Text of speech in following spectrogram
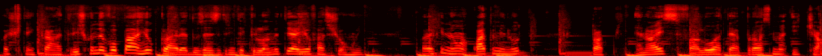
Poxa, tem que ficar triste quando eu vou para Rio Claro, é 230 km, e aí eu faço show ruim. Agora aqui não, a 4 minutos top. É nóis, falou, até a próxima e tchau.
